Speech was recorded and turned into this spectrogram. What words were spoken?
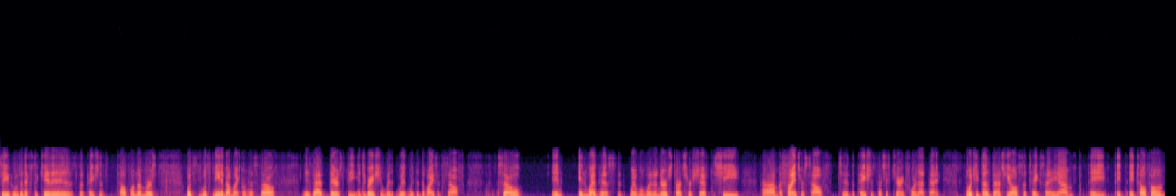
see who the next of kin is, the patient's telephone numbers. What's what's neat about MicroHIS though is that there's the integration with, with, with the device itself. So in in WebHIS, when when a nurse starts her shift, she um, assigns herself to the patients that she's caring for that day. And when she does that, she also takes a, um, a, a, a telephone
